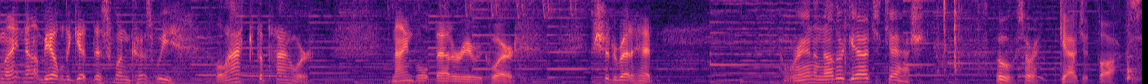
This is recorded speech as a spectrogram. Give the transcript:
We might not be able to get this one because we lack the power. 9 volt battery required. Should have read ahead. We're in another gadget cache. Oh, sorry, gadget box.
